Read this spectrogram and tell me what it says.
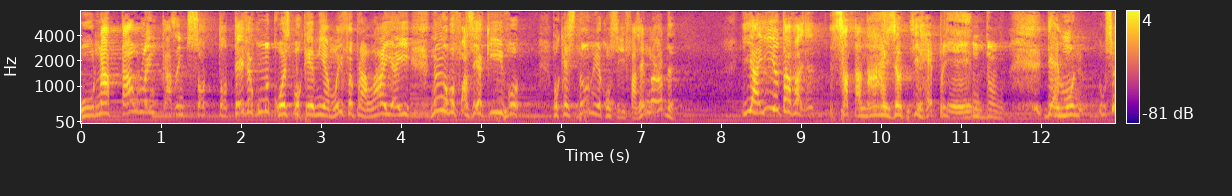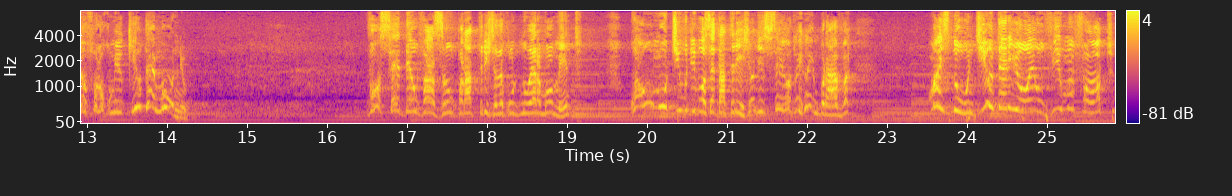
O Natal lá em casa a gente só teve alguma coisa porque minha mãe foi para lá e aí, não, eu vou fazer aqui, vou, porque senão eu não ia conseguir fazer nada. E aí eu estava, Satanás, eu te repreendo, demônio. O Senhor falou comigo que o demônio. Você deu vazão para a tristeza quando não era momento. Qual o motivo de você estar triste? Eu disse, Senhor, nem lembrava. Mas no dia anterior eu vi uma foto.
